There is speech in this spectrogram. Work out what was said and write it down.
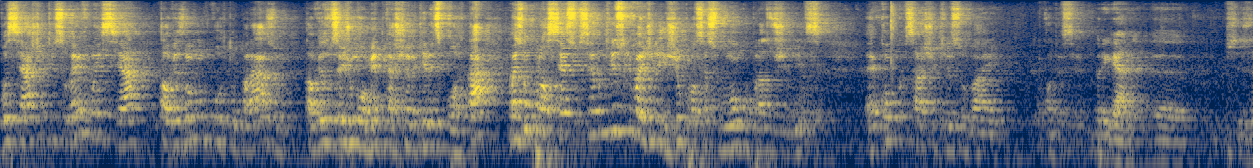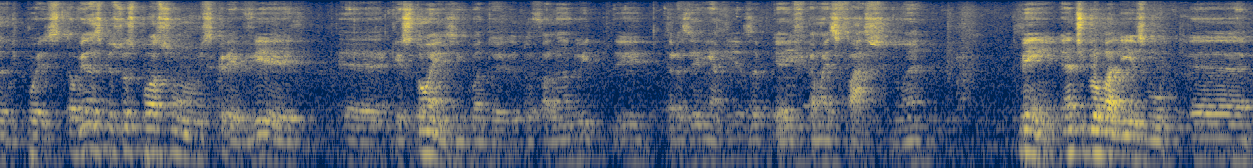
você acha que isso vai influenciar, talvez não num curto prazo, talvez não seja o momento que a China queira exportar, mas um processo, sendo que isso que vai dirigir um processo longo prazo chinês, é, como você acha que isso vai acontecer? Obrigado. Uh, precisa depois, talvez as pessoas possam escrever é, questões enquanto eu estou falando e, e trazerem à mesa, porque aí fica mais fácil, não é? Bem, antiglobalismo. É,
